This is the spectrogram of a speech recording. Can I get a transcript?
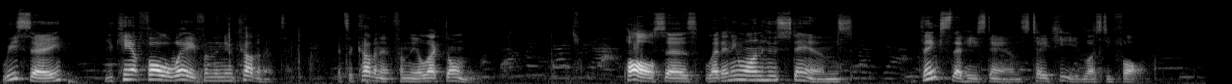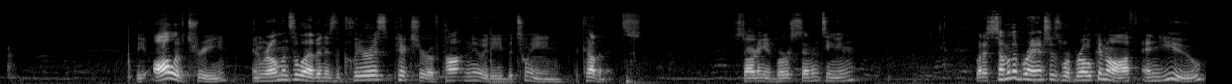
We say, you can't fall away from the new covenant. It's a covenant from the elect only. Paul says, let anyone who stands, thinks that he stands, take heed lest he fall. The olive tree in Romans 11 is the clearest picture of continuity between the covenants starting at verse 17. But as some of the branches were broken off, and you,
